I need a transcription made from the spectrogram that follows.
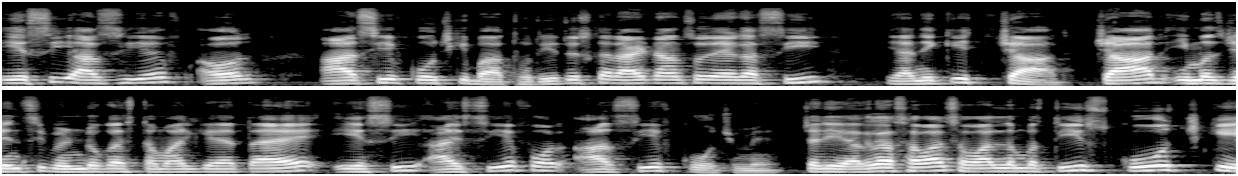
A C R C F और आर सी एफ़ कोच की बात होती है। तो इसका राइट आंसर हो जाएगा सी यानी कि चार। चार इमरजेंसी विंडो का इस्तेमाल किया जाता है एसी आईसीएफ और आरसीएफ कोच में। चलिए, अगला सवाल सवाल नंबर तीस। कोच के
